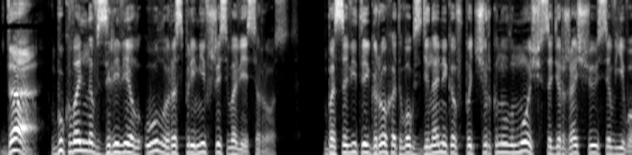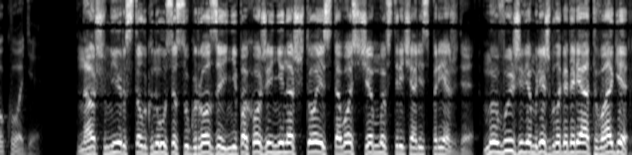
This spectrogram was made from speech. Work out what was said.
Да! Буквально взревел Ул, распрямившись во весь рост. Басовитый грохот вокс-динамиков подчеркнул мощь, содержащуюся в его коде. Наш мир столкнулся с угрозой, не похожей ни на что из того, с чем мы встречались прежде. Мы выживем лишь благодаря отваге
